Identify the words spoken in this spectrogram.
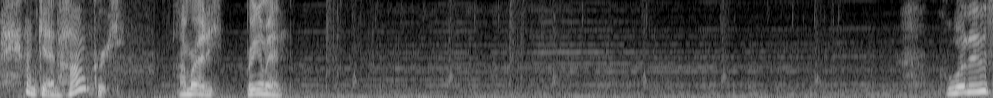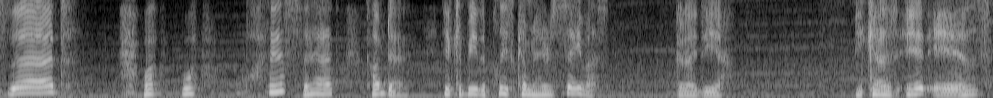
Man, I'm getting hungry. I'm ready. Bring him in. What is that? What, what, what is that? Calm down. It could be the police coming here to save us. Good idea. Because it is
